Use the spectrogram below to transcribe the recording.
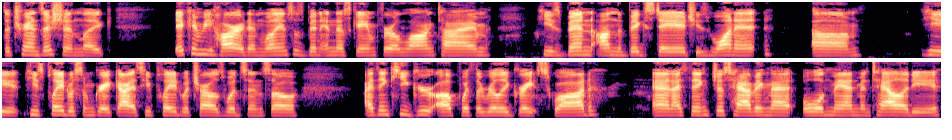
the transition like it can be hard and Williams has been in this game for a long time. He's been on the big stage, he's won it. Um, he he's played with some great guys. He played with Charles Woodson, so I think he grew up with a really great squad. And I think just having that old man mentality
